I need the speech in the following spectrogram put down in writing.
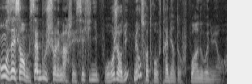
11 décembre. Ça bouge sur les marchés, c'est fini pour aujourd'hui, mais on se retrouve très bientôt pour un nouveau numéro.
